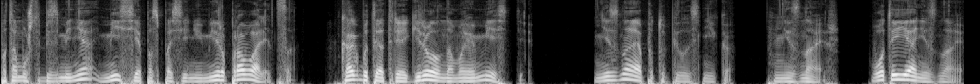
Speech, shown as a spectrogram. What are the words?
потому что без меня миссия по спасению мира провалится. Как бы ты отреагировал на моем месте? Не знаю, потупилась Ника. Не знаешь. Вот и я не знаю.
